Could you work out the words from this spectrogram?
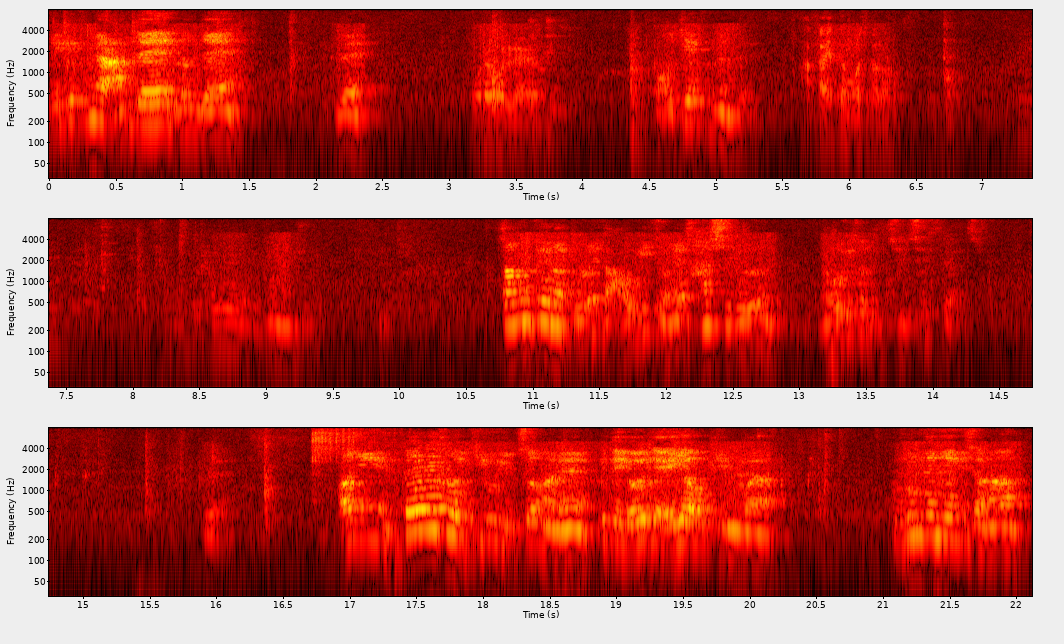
이렇게 풀면 안 돼. 그런데 왜? 오래 걸려요. 어떻게 풀면 돼? 아까 했던 것처럼. 음. 쌍곡선이나 결론이 나오기 전에 사실은 여기서 눈치를 챘어야지. 왜? 아니 빼서 2로 일정하네. 근데 여기가 A하고 B는 뭐야? 고성전점이잖아.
